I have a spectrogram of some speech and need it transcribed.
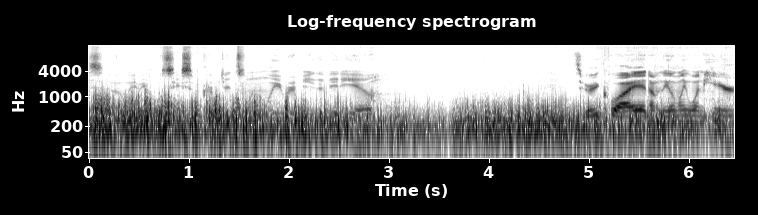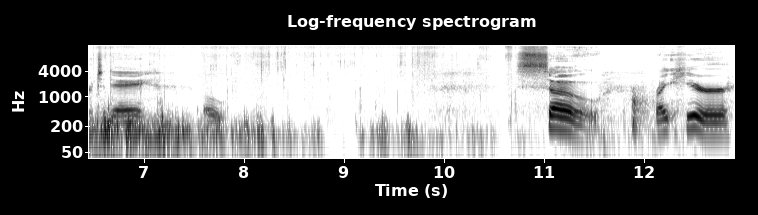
So maybe we'll see some cryptids when quiet. I'm the only one here today. Oh. So, right here,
